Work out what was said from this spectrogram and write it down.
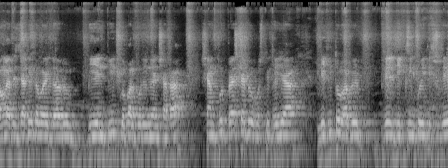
বাংলাদেশ জাতীয়তাবাদী দল, বিএনপি, গোপালপুর ইউনিয়ন শাখা, শ্যামপুর প্রেস ক্লাবে উপস্থিত হইয়া লিখিতভাবে প্রেস বিক্রি করিতেছি। যে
